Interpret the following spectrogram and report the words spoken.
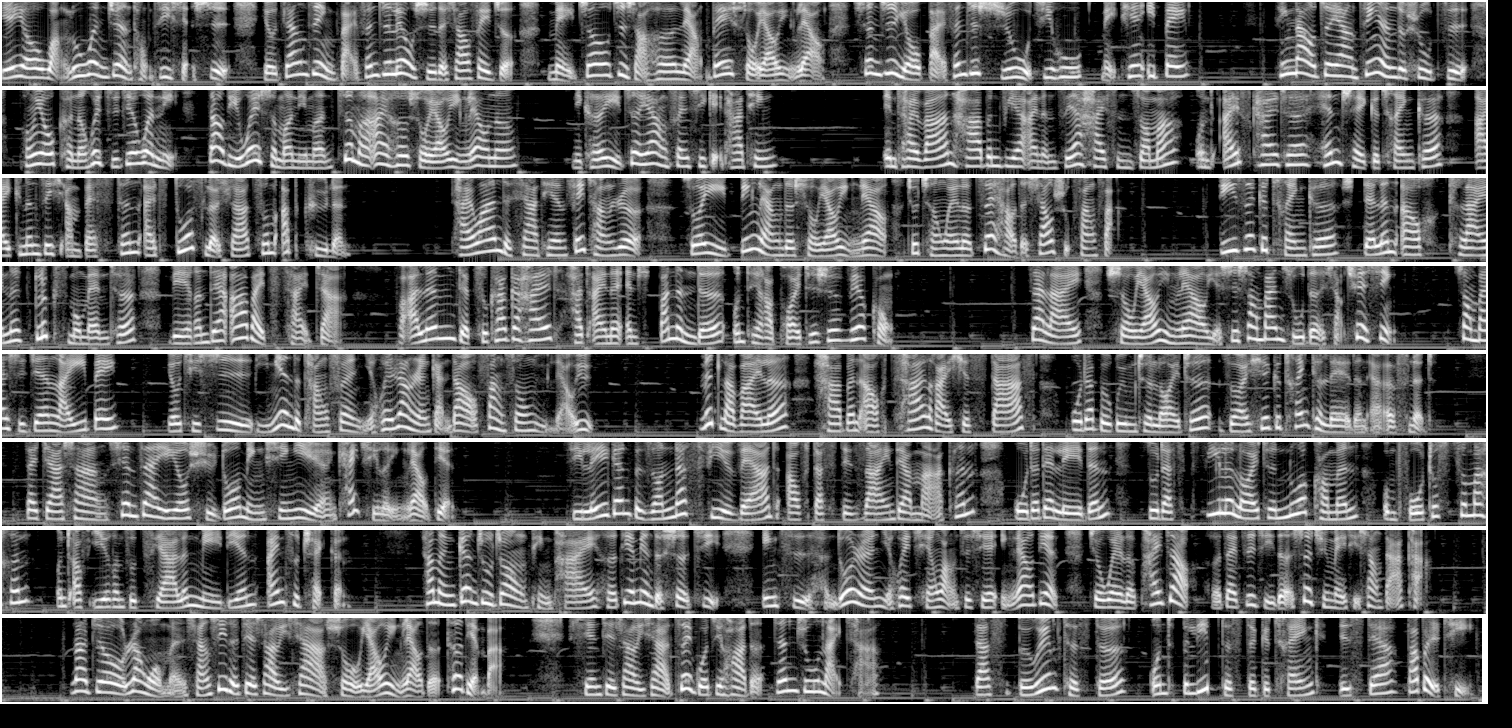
也有网络问卷统计显示，有将近百分之六十的消费者每周至少喝两杯手摇饮料，甚至有百分之十五几乎每天一杯。 听到这样惊人的数字，朋友可能会直接问你：到底为什么你们这么爱喝手摇饮料呢？你可以这样分析给他听：In Taiwan haben wir einen sehr heißen Sommer und eiskalte Handshake-Getränke eignen sich am besten als Durstlöscher zum Abkühlen。台湾的夏天非常热，所以冰凉的手摇饮料就成为了最好的消暑方法。Diese Getränke stellen auch kleine Glücksmomente während der Arbeitszeit dar. Vor allem der Zuckergehalt hat eine entspannende und therapeutische Wirkung. 再来，手摇饮料也是上班族的小确幸。上班时间来一杯，尤其是里面的糖分也会让人感到放松与疗愈。Mittlerweile haben auch zahlreiche Stars oder berühmte Leute solche Getränkeläden eröffnet。再加上现在也有许多明星艺人开启了饮料店。Sie legen besonders viel Wert auf das Design der Marken oder der Läden, sodass viele Leute nur kommen, um Fotos zu machen und auf ihren sozialen Medien einzuchecken. 他们更注重品牌和店面的设计，因此很多人也会前往这些饮料店，就为了拍照和在自己的社群媒体上打卡。那就让我们详细的介绍一下手摇饮料的特点吧。先介绍一下最国际化的珍珠奶茶。Das berühmteste und beliebteste Getränk ist der Bubble Tea.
